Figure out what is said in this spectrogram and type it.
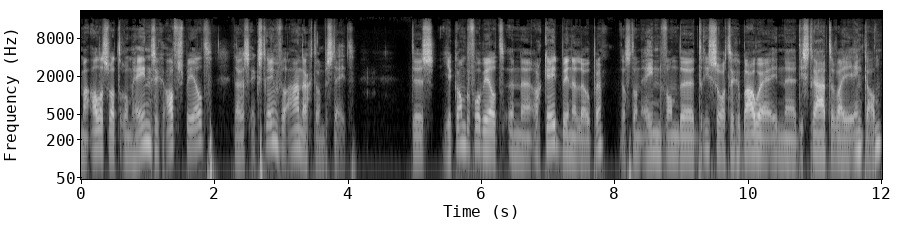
Maar alles wat er omheen zich afspeelt, daar is extreem veel aandacht aan besteed. Dus je kan bijvoorbeeld een uh, arcade binnenlopen. Dat is dan een van de drie soorten gebouwen in uh, die straten waar je in kan.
